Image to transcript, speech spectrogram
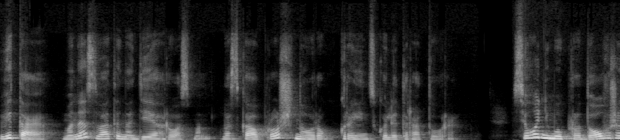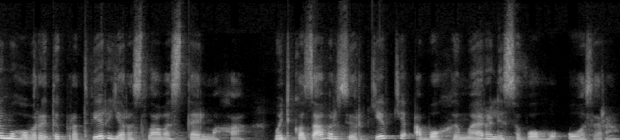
Вітаю! Мене звати Надія Гросман. Ласкаво прошу на урок української літератури. Сьогодні ми продовжуємо говорити про твір Ярослава Стельмаха Митькозавр з Юрківки або Химера Лісового озера.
